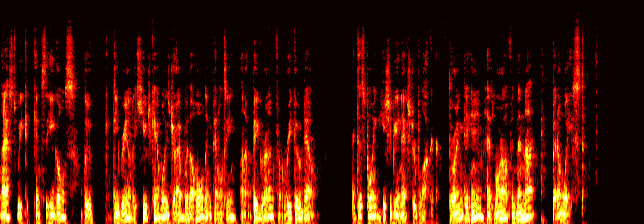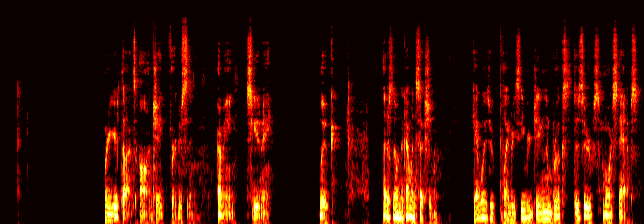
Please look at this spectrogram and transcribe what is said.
Last week against the Eagles, Luke derailed a huge Cowboys drive with a holding penalty on a big run from Rico Dowdle. At this point, he should be an extra blocker. Throwing to him has more often than not been a waste. What are your thoughts on Jake Ferguson? I mean, excuse me, Luke. Let us know in the comments section. Cowboys wide receiver Jalen Brooks deserves more snaps.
